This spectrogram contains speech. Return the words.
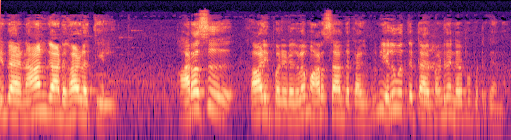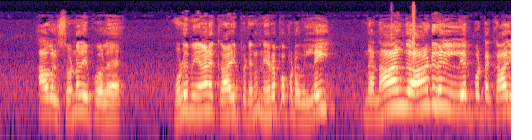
இந்த நான்கு ஆண்டு காலத்தில் அரசு காலி பணியிடங்களும் அரசார்ந்த சார்ந்த காலி பணியிடங்களும் எழுபத்தெட்டாயிரம் பணியிடம் நிரப்பப்பட்டிருக்காங்க. அவள் சொன்னதைப் போல முழுமையான காலி நிரப்பப்படவில்லை. இந்த நான்கு ஆண்டுகளில் ஏற்பட்ட காலி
